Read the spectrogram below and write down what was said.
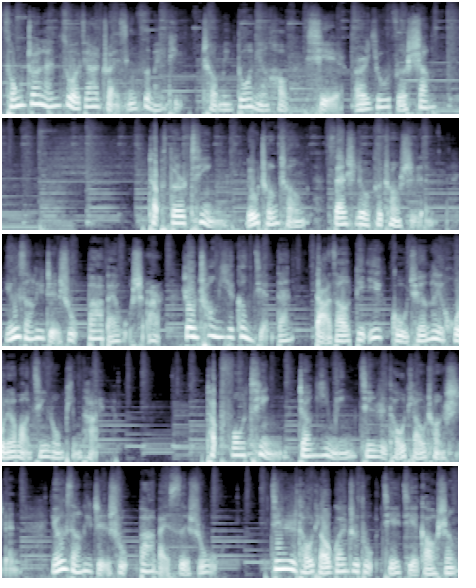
从专栏作家转型自媒体，成名多年后写而优则商。Thirteen，刘成成，三十六氪创始人，影响力指数八百五十二，让创业更简单，打造第一股权类互联网金融平台。Top fourteen，张一鸣，今日头条创始人，影响力指数八百四十五，今日头条关注度节节高升。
